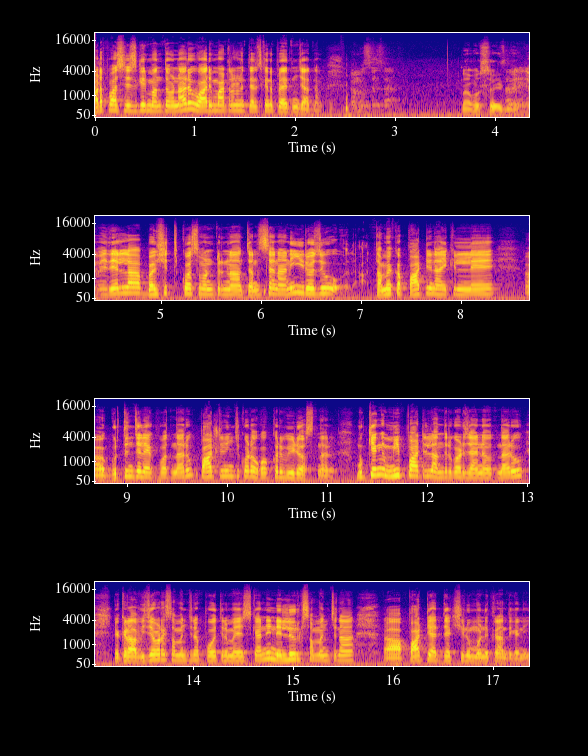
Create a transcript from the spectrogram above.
అడపా శేషగిరి మనతో ఉన్నారు. వారి మాటలను తెలుసుకునే ప్రయత్నం చేద్దాం. నమస్తే సార్. నమస్తే అండి. ఇరవై ఐదేళ్ళ భవిష్యత్తు కోసం అంటున్న జనసేనాని ఈరోజు తమ యొక్క పార్టీ నాయకులనే గుర్తించలేకపోతున్నారు. పార్టీ నుంచి కూడా ఒక్కొక్కరు వీడియో వస్తున్నారు. ముఖ్యంగా మీ పార్టీలో అందరూ కూడా జాయిన్ అవుతున్నారు. ఇక్కడ విజయవాడకు సంబంధించిన పోతిన మహేష్ కానీ నెల్లూరుకి సంబంధించిన పార్టీ అధ్యక్షుడు మణిక్రాంత్ కానీ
